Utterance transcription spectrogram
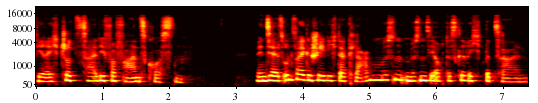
die Rechtsschutz zahlt die Verfahrenskosten. Wenn Sie als Unfallgeschädigter klagen müssen, müssen Sie auch das Gericht bezahlen.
